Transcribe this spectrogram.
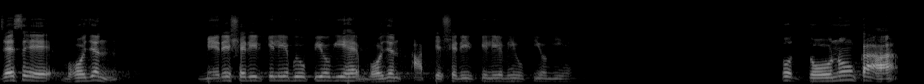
जैसे भोजन मेरे शरीर के लिए भी उपयोगी है, भोजन आपके शरीर के लिए भी उपयोगी है। तो दोनों का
